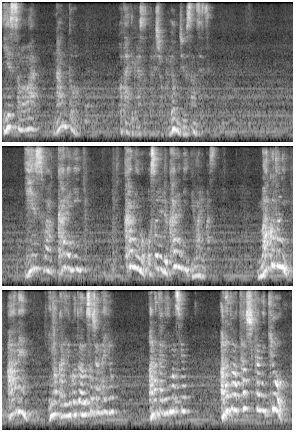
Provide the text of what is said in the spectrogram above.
イエス様は何と答えてくださったでしょうか。43節。イエスは彼に神を恐れる彼に言われます。誠にアーメン。今から言うことは嘘じゃないよ。あなたに言いますよ。あなたは確かに今日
